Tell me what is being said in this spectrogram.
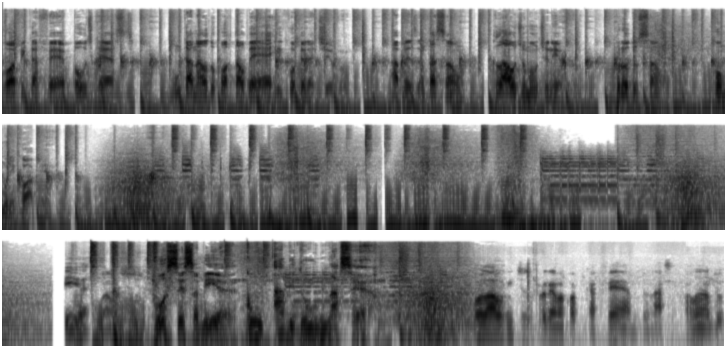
Comunicop Café Podcast, um canal do portal BR Cooperativo. Apresentação: Cláudio Montenegro. Produção: Comunicop. Você sabia? Com Abdul Nasser. Olá, ouvintes do programa Copo Café, Abdul Nasser falando.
